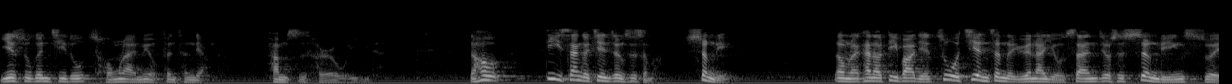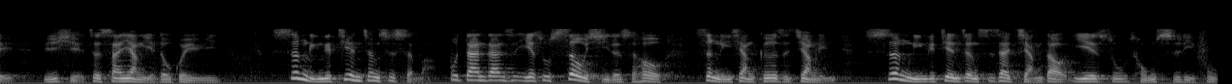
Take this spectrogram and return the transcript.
耶稣跟基督从来没有分成两个，他们是合而为一的。然后第三个见证是什么？圣灵。那我们来看到第八节，做见证的原来有三，就是圣灵、水与血，这三样也都归于一。圣灵的见证是什么？不单单是耶稣受洗的时候，圣灵像鸽子降临，圣灵的见证是在讲到耶稣从死里复活。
